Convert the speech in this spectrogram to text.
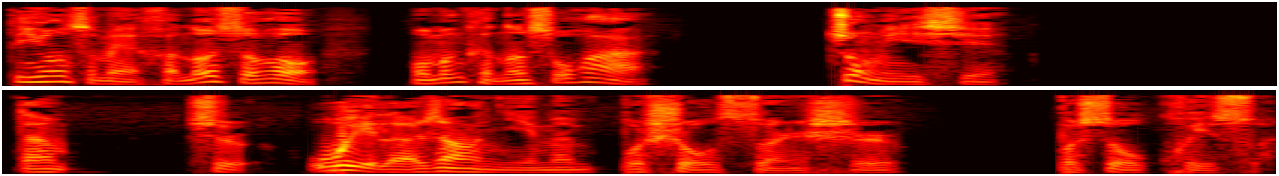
弟兄姊妹，很多时候我们可能说话。重一些，但是为了让你们不受损失、不受亏损。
